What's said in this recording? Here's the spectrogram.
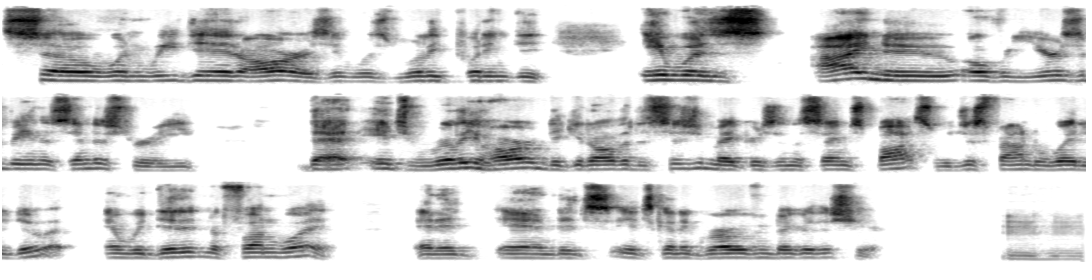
So when we did ours, it was really putting the, it was I knew over years of being in this industry that it's really hard to get all the decision makers in the same spot. So we just found a way to do it, and we did it in a fun way, and it and it's it's going to grow even bigger this year. Mm-hmm.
